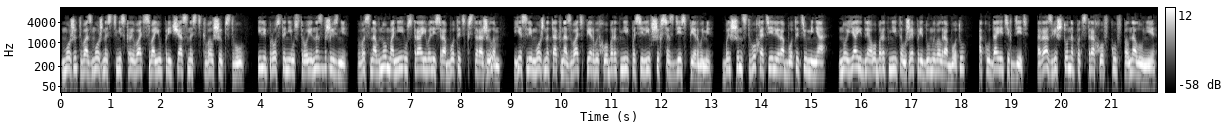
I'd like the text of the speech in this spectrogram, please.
может возможность не скрывать свою причастность к волшебству, или просто неустроенность в жизни. В основном они устраивались работать к старожилам, если можно так назвать первых оборотней, поселившихся здесь первыми. Большинство хотели работать у меня, но я и для оборотней-то уже придумывал работу, а куда этих деть? Разве что на подстраховку в полнолуние.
